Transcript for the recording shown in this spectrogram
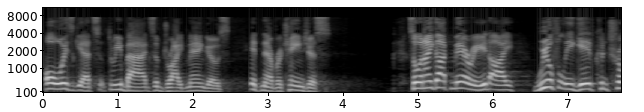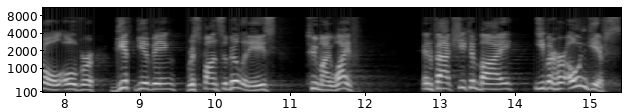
always gets three bags of dried mangoes. It never changes. So when I got married, I willfully gave control over gift giving responsibilities to my wife. In fact, she can buy even her own gifts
